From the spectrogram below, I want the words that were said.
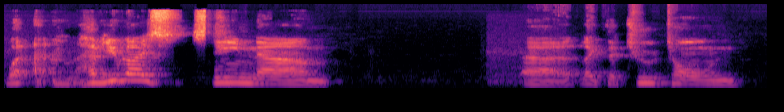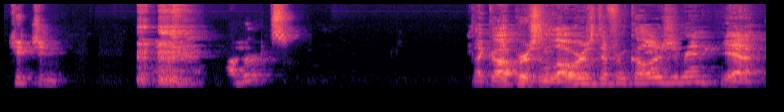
What have you guys seen? Um, uh, like the two tone kitchen uh, cupboards, like uppers and lowers, different colors. You mean? Yeah,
